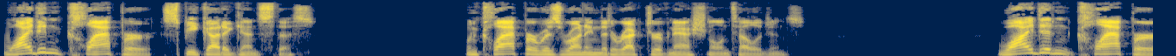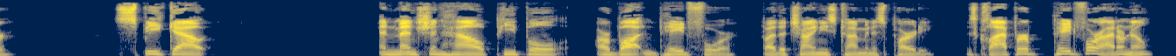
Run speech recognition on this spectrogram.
why didn't Clapper speak out against this when Clapper was running the director of national intelligence? Why didn't Clapper speak out and mention how people are bought and paid for by the Chinese Communist Party? Is Clapper paid for? I don't know.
